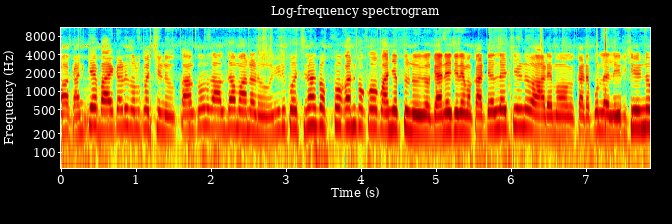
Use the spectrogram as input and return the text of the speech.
మా కనికే బాయికాడికి తొలికొచ్చిండు. కంకులు కాలుదాం అన్నాడు. వీడికి వచ్చినాక ఒక్కొక్కనికి ఒక్కో పని చెప్తుండు. ఇక గణేష్ ఏమో కట్టెలు తెచ్చిండు ఆడేమో కట్టెపుల్లలు ఇరిచిండు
